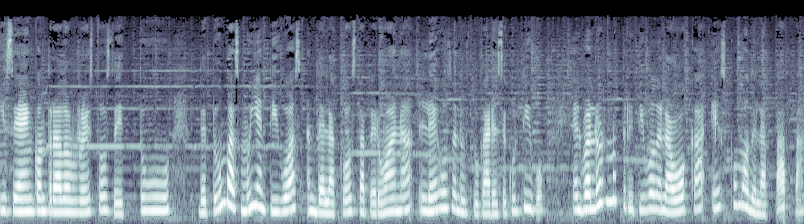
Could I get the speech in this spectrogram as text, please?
y se han encontrado restos de, de tumbas muy antiguas de la costa peruana lejos de los lugares de cultivo. El valor nutritivo de la oca es como de la papa.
